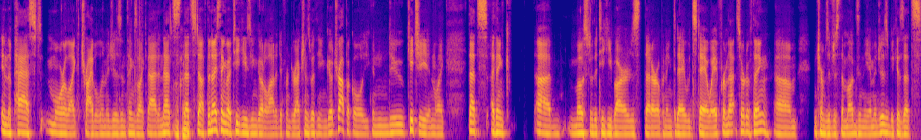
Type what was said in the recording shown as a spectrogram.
in the past more like tribal images and things like that, and that's Okay. that's stuff. The nice thing about tiki is you can go to a lot of different directions with it. You can go tropical, you can do kitschy, and like that's I think uh, most of the tiki bars that are opening today would stay away from that sort of thing um, in terms of just the mugs and the images because that's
